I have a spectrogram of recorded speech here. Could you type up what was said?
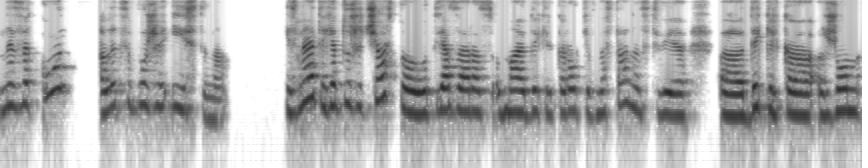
не закон, але це Божа істина. І знаєте, я дуже часто, от я зараз маю декілька років в наставництві, е, декілька жон е,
